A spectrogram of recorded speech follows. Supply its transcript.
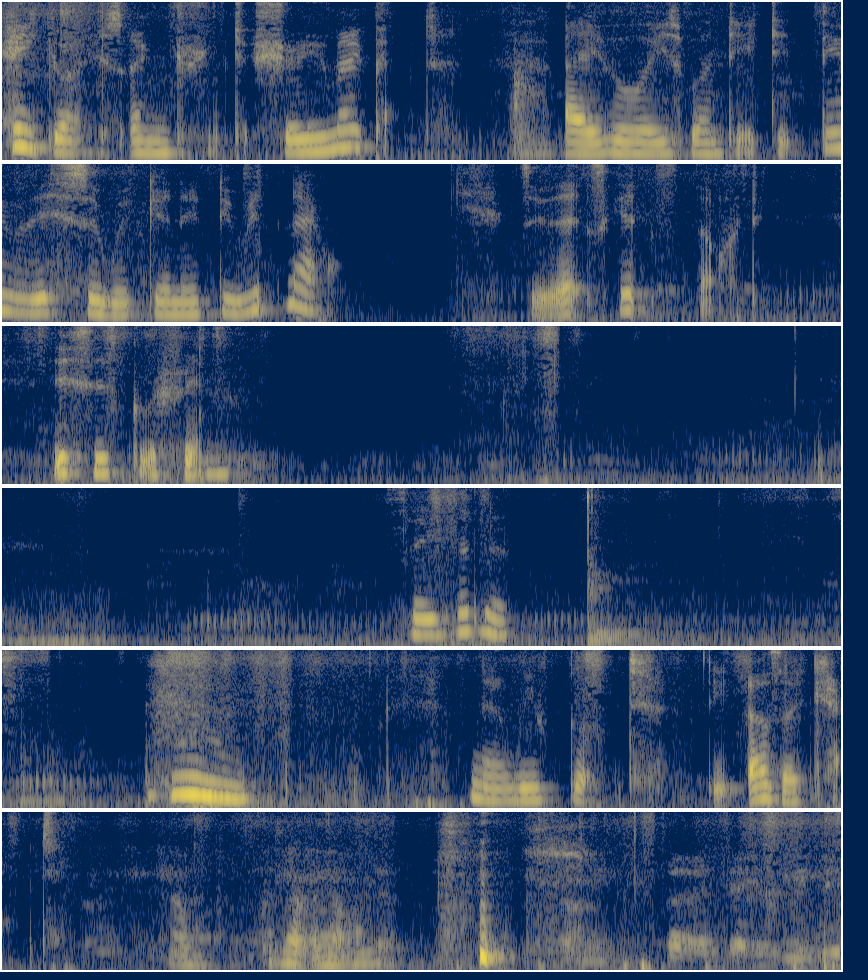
Hey guys, I'm going to show you my pet. I've always wanted to do this, so we're going to do it now. So let's get started. This is Griffin. Say hello. Hmm. now we've got the other cat. Oh, good luck with that one.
